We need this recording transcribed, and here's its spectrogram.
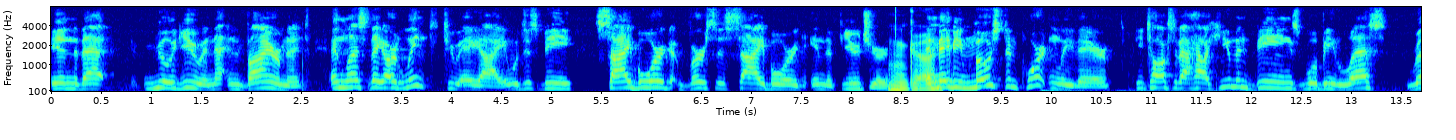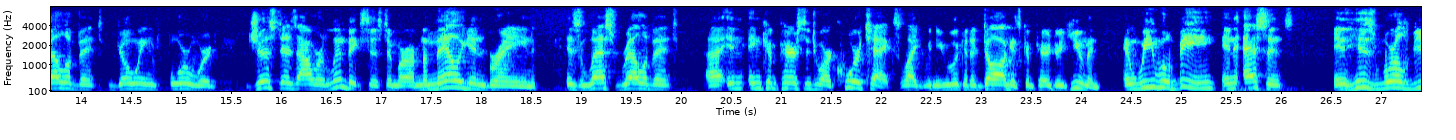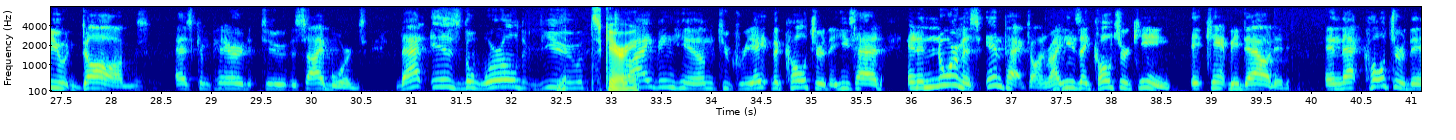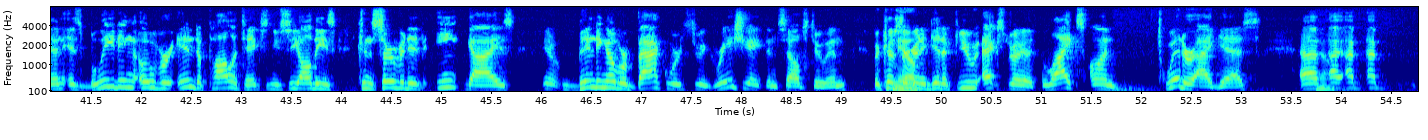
in that milieu, in that environment, unless they are linked to AI. It will just be cyborg versus cyborg in the future. Oh, and maybe most importantly, there, he talks about how human beings will be less relevant going forward, just as our limbic system or our mammalian brain is less relevant uh, in, in comparison to our cortex, like when you look at a dog as compared to a human. And we will be, in essence, in his worldview, dogs as compared to the cyborgs. That is the worldview yeah, scary. driving him to create the culture that he's had an enormous impact on, right? He's a culture king. It can't be doubted. And that culture then is bleeding over into politics. And you see all these conservative Inc. guys, you know, bending over backwards to ingratiate themselves to him because yep. they're going to get a few extra likes on Twitter, I guess. Uh, I, I, I,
